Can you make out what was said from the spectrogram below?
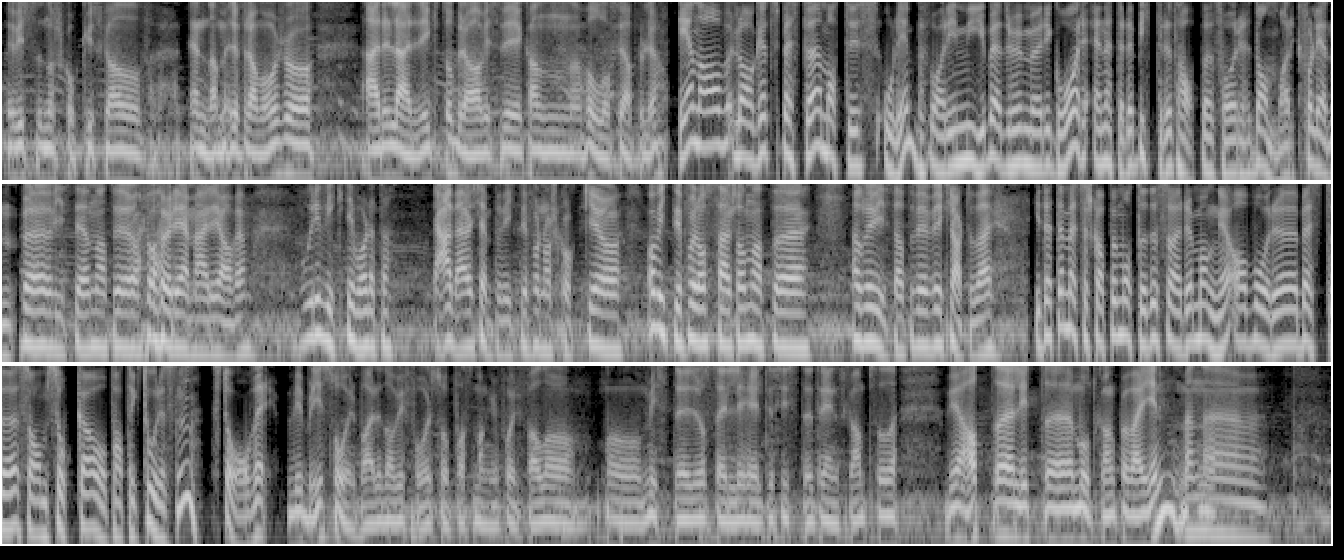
hvis norsk hockey skal enda mer framover, så er det lærerikt og bra hvis vi kan holde oss i A-pulja. En av lagets beste, Mattis Olimb, var i mye bedre humør i går enn etter det bitre tapet for Danmark forleden. Beviste igjen at vi i hvert fall hører hjemme her i AVM. Hvor viktig var dette? Ja, Det er jo kjempeviktig for norsk hockey og, og viktig for oss her, sånn at, eh, at vi viste at vi, vi klarte det her. I dette mesterskapet måtte dessverre mange av våre beste, som Sukka og Patrick Thoresen, stå over. Vi blir sårbare da vi får såpass mange forfall og, og mister oss selv helt til siste treningskamp. Så vi har hatt eh, litt uh, motgang på vei inn, men uh,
